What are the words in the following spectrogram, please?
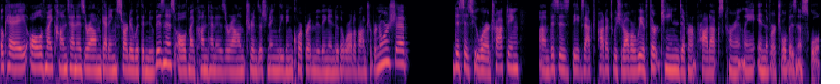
okay, all of my content is around getting started with a new business. All of my content is around transitioning, leaving corporate, moving into the world of entrepreneurship. This is who we're attracting. Um, this is the exact product we should offer. We have 13 different products currently in the virtual business school.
